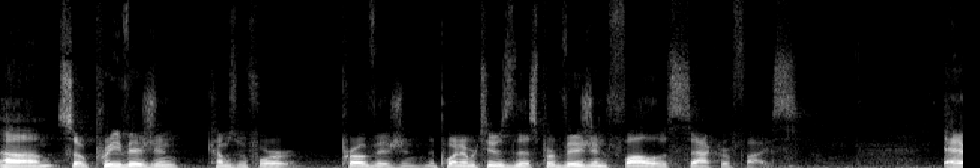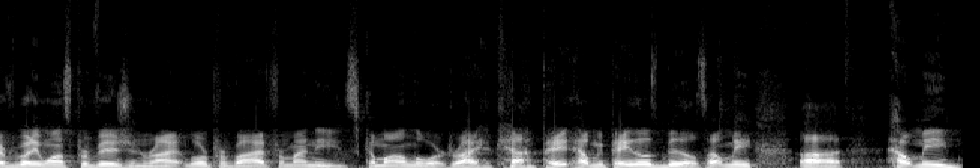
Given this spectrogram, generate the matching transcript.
um, so prevision comes before provision. The point number two is this provision follows sacrifice. Everybody wants provision, right? Lord, provide for my needs. Come on, Lord, right? help me pay those bills. Help me, uh, help me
